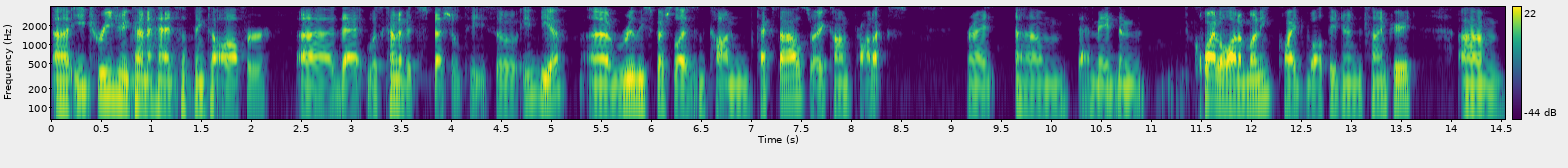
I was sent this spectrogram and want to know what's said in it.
uh, each region kind of had something to offer uh, that was kind of its specialty. So India uh, really specializes in cotton textiles, right? Cotton products, right? Um, that made them quite a lot of money, quite wealthy during the time period. Um,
